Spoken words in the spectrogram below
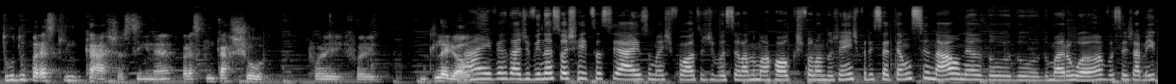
tudo parece que encaixa, assim, né? Parece que encaixou. Foi, foi muito legal. Ah, é verdade. Eu vi nas suas redes sociais umas fotos de você lá no Marrocos falando, gente, parecia até um sinal, né, do, do, do Maruan. Você já meio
